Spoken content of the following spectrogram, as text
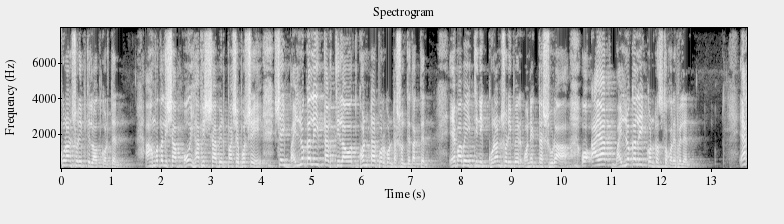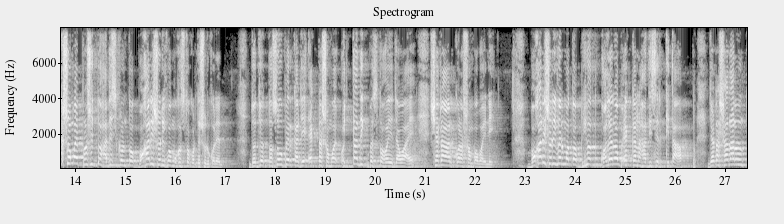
কোরআন শরীফ তিলাওয়াত করতেন। আহমদ আলী সাহেব ওই হাফিজ সাহেবের পাশে বসে সেই বাল্যকালেই তার তিলাওয়াত ঘণ্টার পর ঘণ্টা শুনতে থাকতেন। এভাবেই তিনি কোরআন শরীফের অনেকটা সুরা ও আয়াত বাল্যকালেই কণ্ঠস্থ করে ফেলেন। একসময় প্রসিদ্ধ হাদিস গ্রন্থ বখারি শরীফও মুখস্থ করতে শুরু করেন। যদিও তসৌফের কাজে একটা সময় অত্যাধিক ব্যস্ত হয়ে যাওয়ায় সেটা আর করা সম্ভব হয়নি। বখারি শরীফের মতো বৃহৎ কলেরব একখানা হাদিসের কিতাব, যেটা সাধারণত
